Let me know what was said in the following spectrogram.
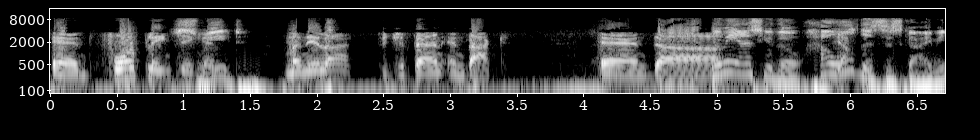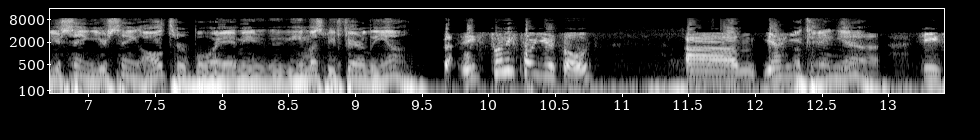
and four plane tickets. Sweet. Manila to Japan and back. And uh, let me ask you though, how yeah. old is this guy? I mean, you're saying you're saying altar boy. I mean, he must be fairly young. He's 24 years old. Um, yeah, he's Okay, been, yeah. Uh, he's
